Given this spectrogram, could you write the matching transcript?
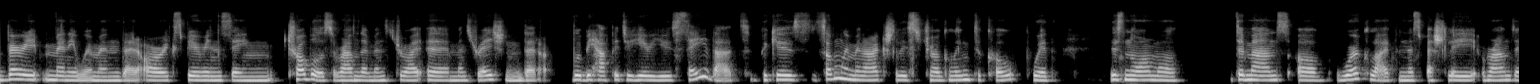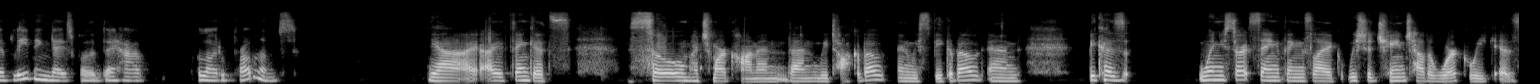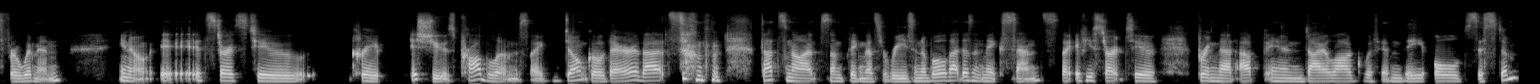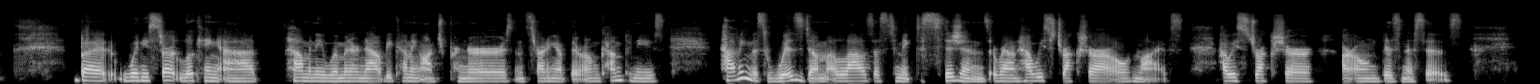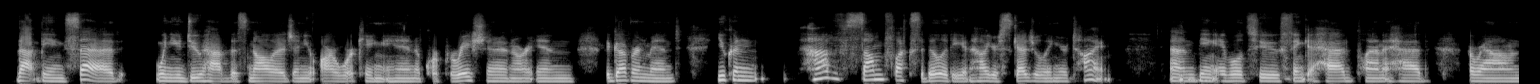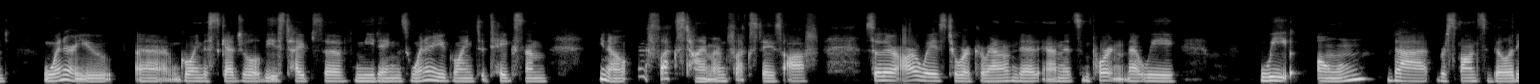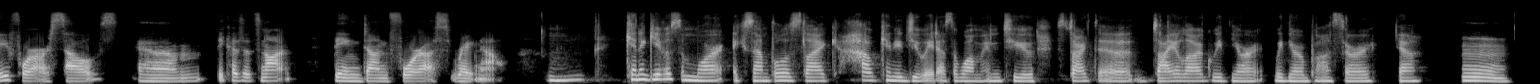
very many women that are experiencing troubles around their menstrua- uh, menstruation that would be happy to hear you say that because some women are actually struggling to cope with this normal demands of work life and especially around their bleeding days where they have a lot of problems yeah I, I think it's so much more common than we talk about and we speak about. And because when you start saying things like we should change how the work week is for women, you know, it, it starts to create issues problems like don't go there. That's that's not something that's reasonable. That doesn't make sense. Like if you start to bring that up in dialogue within the old system. But when you start looking at how many women are now becoming entrepreneurs and starting up their own companies. Having this wisdom allows us to make decisions around how we structure our own lives, how we structure our own businesses. That being said, when you do have this knowledge and you are working in a corporation or in the government, you can have some flexibility in how you're scheduling your time and mm-hmm. being able to think ahead, plan ahead around when are you um, going to schedule these types of meetings? When are you going to take some, you know, flex time and flex days off? So there are ways to work around it, and it's important that we we own that responsibility for ourselves um, because it's not being done for us right now. Mm-hmm. Can you give us some more examples? Like, how can you do it as a woman to start the dialogue with your with your boss, or yeah? Mm.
